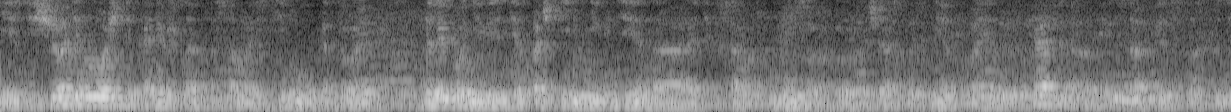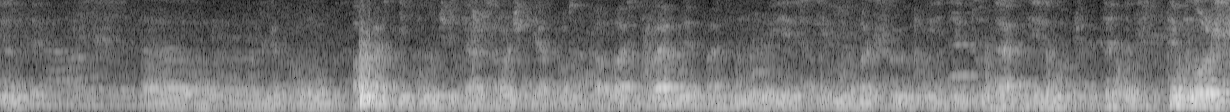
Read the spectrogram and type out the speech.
Есть еще один мощный, конечно, это самый стимул, который далеко не везде, почти нигде на этих самых вузах э, частных нет военных кафедр, и, соответственно, студенты могут попасть, не получить отсрочки, а просто попасть в армию, поэтому есть стимул большой идти туда, где, в общем-то, ты можешь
